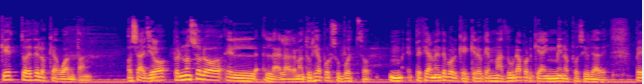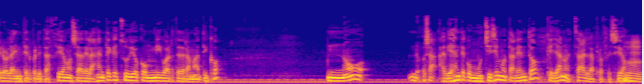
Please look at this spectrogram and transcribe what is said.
que esto es de los que aguantan. O sea, yo, pero no solo el- la, la dramaturgia, por supuesto, mm, especialmente porque creo que es más dura porque hay menos posibilidades, pero la interpretación, o sea, de la gente que estudió conmigo arte dramático, no, o sea, había gente con muchísimo talento que ya no está en la profesión. Mm.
